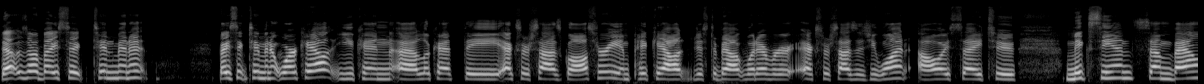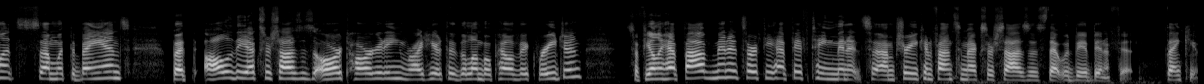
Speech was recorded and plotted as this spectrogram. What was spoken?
That was our basic 10 minute, basic 10 minute workout. You can uh, look at the exercise glossary and pick out just about whatever exercises you want. I always say to mix in some balance, some with the bands, but all of the exercises are targeting right here through the lumbopelvic region. So if you only have five minutes or if you have 15 minutes, I'm sure you can find some exercises that would be a benefit. Thank you.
